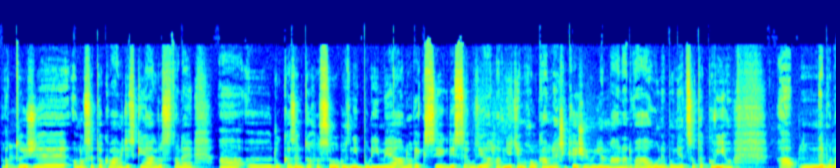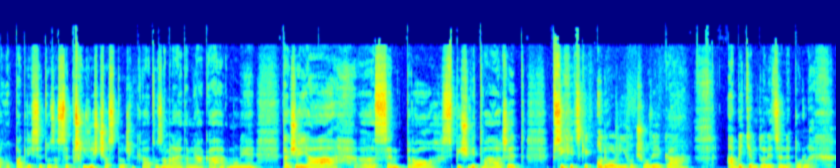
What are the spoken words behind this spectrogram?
protože ono se to k vám vždycky nějak dostane a e, důkazem toho jsou různý bulímie a anorexie, kdy se uzí, hlavně těm holkám neříkej, že jen má nadváhu nebo něco takového, a nebo naopak, když se to zase příliš často říká, to znamená, je tam nějaká harmonie. Takže já e, jsem pro spíš vytvářet psychicky odolného člověka, aby těmto věcem nepodlech.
